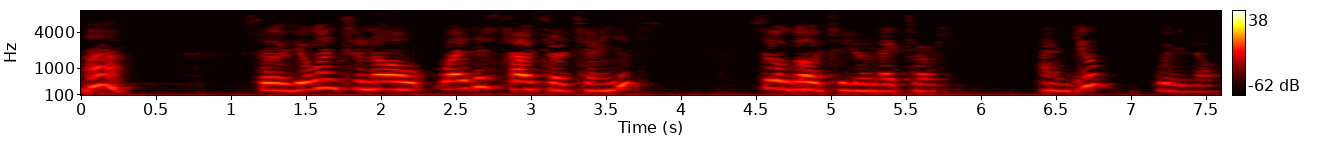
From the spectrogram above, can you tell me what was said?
Ah, so you want to know why the structure changes? So go to your lectures and you will know.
